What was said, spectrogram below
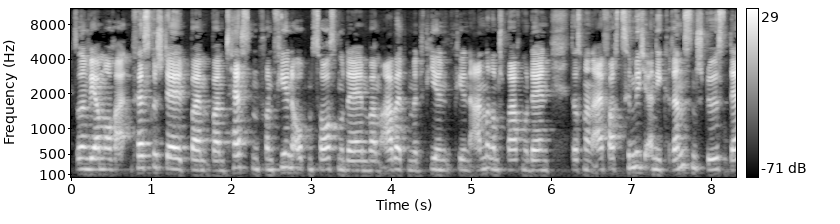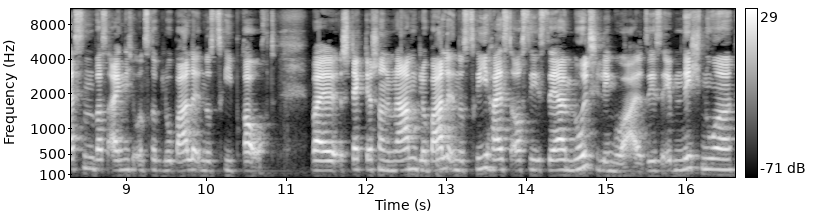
sondern wir haben auch festgestellt beim, beim Testen von vielen Open-Source-Modellen, beim Arbeiten mit vielen, vielen anderen Sprachmodellen, dass man einfach ziemlich an die Grenzen stößt dessen, was eigentlich unsere globale Industrie braucht. Weil steckt ja schon im Namen, globale Industrie heißt auch, sie ist sehr multilingual. Sie ist eben nicht nur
